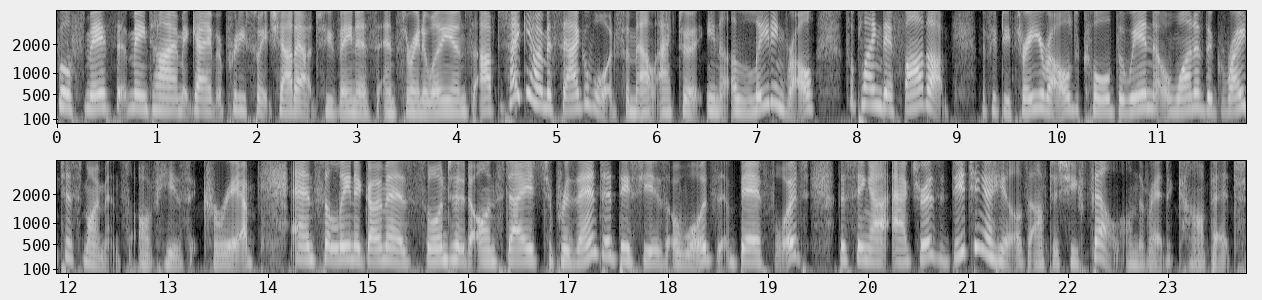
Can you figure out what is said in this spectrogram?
Will Smith, meantime, gave a pretty sweet shout out to Venus and Serena Williams after taking home a SAG Award for male actor in a leading role for playing their father. The 53 year old called the win one of the greatest moments of his career. And Selena Gomez sauntered on stage to present at this year's awards barefoot, the singer actress ditching her heels after she fell on the red carpet.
